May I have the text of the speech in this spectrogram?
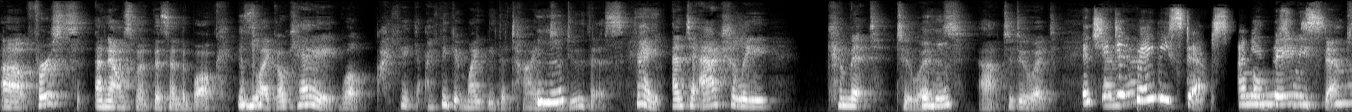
uh, first announcement that's in the book, it's mm-hmm. like, okay, well, I think, I think it might be the time to mm-hmm. do this. Right. And to actually commit to it, uh, to do it and she and did then, baby steps. I mean, oh, baby was, steps.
